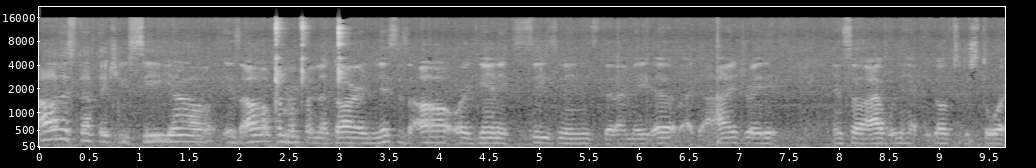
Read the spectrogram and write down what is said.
All the stuff that you see, y'all, is all coming from the garden. This is all organic seasonings that I made up. I dehydrated, and so I wouldn't have to go to the store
